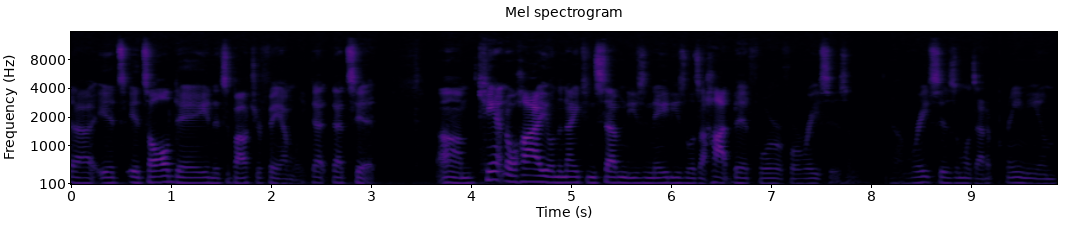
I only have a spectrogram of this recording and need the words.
Uh, it's it's all day and it's about your family. That that's it. Um, Canton, Ohio, in the 1970s and 80s was a hotbed for for racism. Um, racism was at a premium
